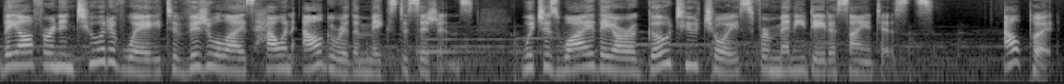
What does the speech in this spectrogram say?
They offer an intuitive way to visualize how an algorithm makes decisions, which is why they are a go-to choice for many data scientists. Output.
